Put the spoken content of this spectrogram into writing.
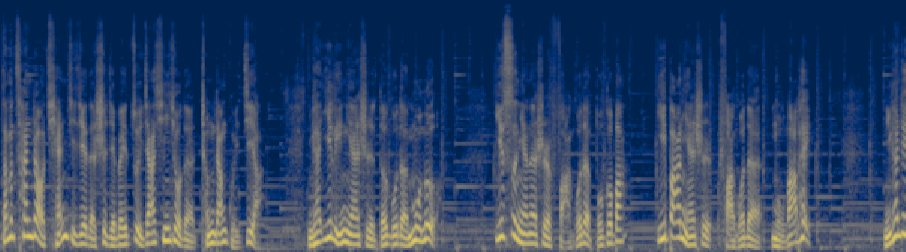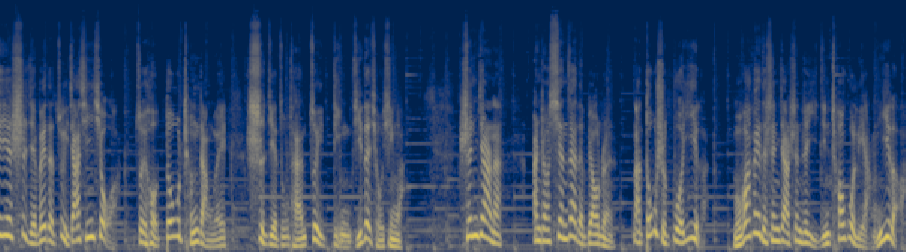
咱们参照前几届的世界杯最佳新秀的成长轨迹啊，你看一零年是德国的穆勒，一四年呢是法国的博格巴，一八年是法国的姆巴佩，你看这些世界杯的最佳新秀啊，最后都成长为世界足坛最顶级的球星啊，身价呢按照现在的标准那都是过亿了，姆巴佩的身价甚至已经超过两亿了啊，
